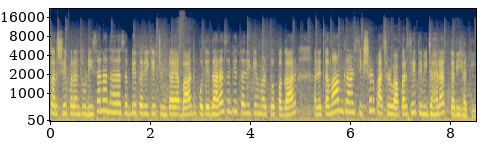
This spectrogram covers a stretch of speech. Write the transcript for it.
કરશે, પરંતુ ડીસાના ધારાસભ્ય તરીકે ચૂંટાયા બાદ પોતે ધારાસભ્ય તરીકે મળતો પગાર અને તમામ ગ્રાન્ટ શિક્ષણ પાછળ વાપરશે તેવી જાહેરાત કરી હતી.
